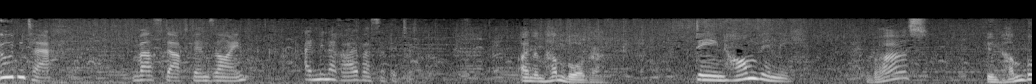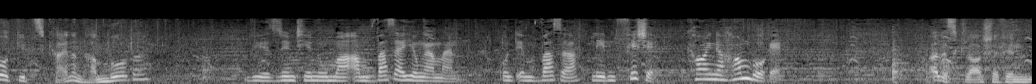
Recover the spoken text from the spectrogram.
Guten Tag. Was darf denn sein? Ein Mineralwasser bitte. Einen Hamburger. Den haben wir nicht. Was? In Hamburg gibt's keinen Hamburger? Wir sind hier nun mal am Wasser, junger Mann. Und im Wasser leben Fische, keine Hamburger. Alles klar, Chefin.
